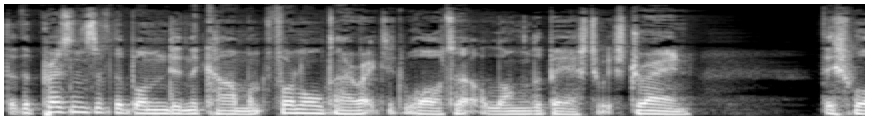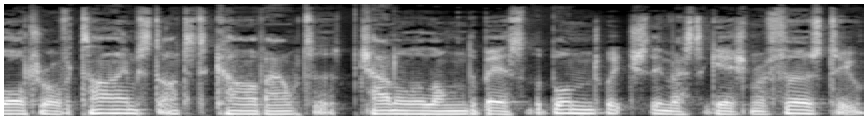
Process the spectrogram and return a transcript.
that the presence of the bund in the Carmont funnel directed water along the base to its drain – this water over time started to carve out a channel along the base of the bund, which the investigation refers to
